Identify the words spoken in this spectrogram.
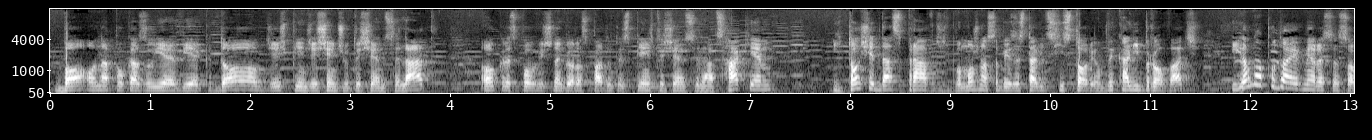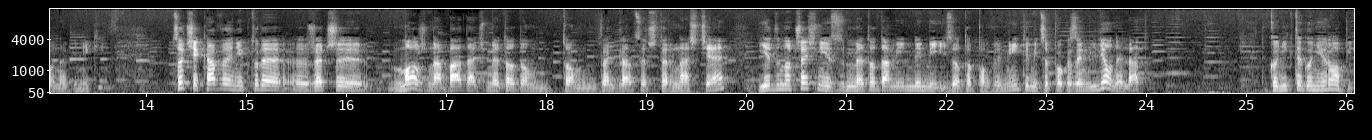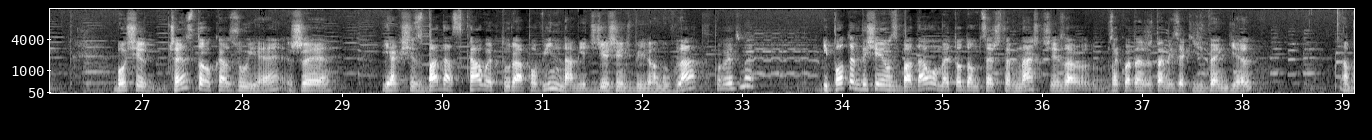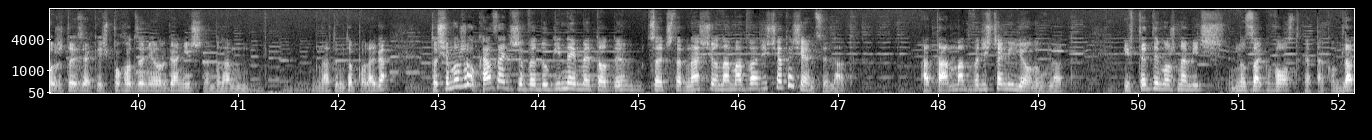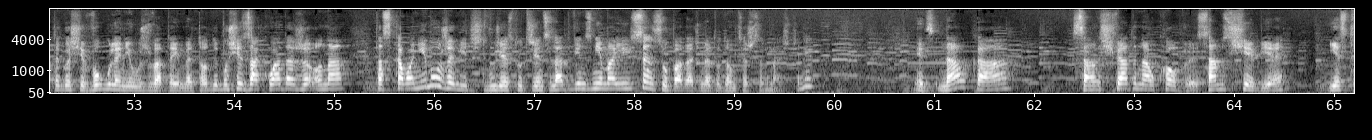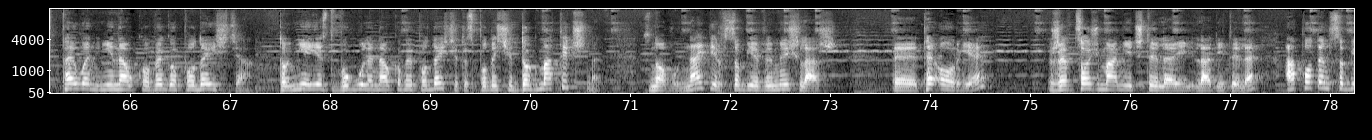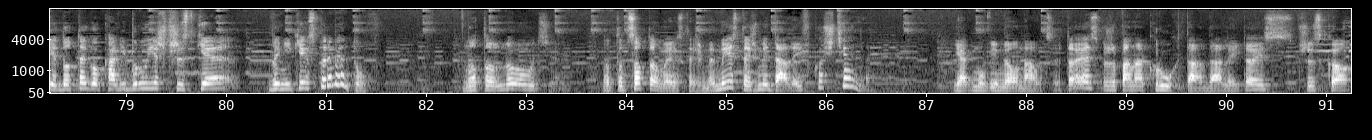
bo ona pokazuje wiek do gdzieś 50 tysięcy lat, okres połowicznego rozpadu to jest 5 tysięcy lat z hakiem, i to się da sprawdzić, bo można sobie zestawić z historią, wykalibrować i ona podaje w miarę sensowne wyniki. Co ciekawe, niektóre rzeczy można badać metodą tą węgla C14, jednocześnie z metodami innymi izotopowymi, tymi co pokazują miliony lat, tylko nikt tego nie robi. Bo się często okazuje, że jak się zbada skałę, która powinna mieć 10 milionów lat, powiedzmy, i potem by się ją zbadało metodą C14, za, zakładam, że tam jest jakiś węgiel, albo że to jest jakieś pochodzenie organiczne, bo tam na tym to polega, to się może okazać, że według innej metody C14 ona ma 20 tysięcy lat, a tam ma 20 milionów lat. I wtedy można mieć no, zagwostkę taką. Dlatego się w ogóle nie używa tej metody, bo się zakłada, że ona, ta skała nie może mieć 20 tysięcy lat, więc nie ma jej sensu badać metodą C14. Nie? Więc nauka sam świat naukowy, sam z siebie, jest pełen nienaukowego podejścia. To nie jest w ogóle naukowe podejście, to jest podejście dogmatyczne. Znowu, najpierw sobie wymyślasz e, teorię, że coś ma mieć tyle lat i tyle, a potem sobie do tego kalibrujesz wszystkie wyniki eksperymentów. No to ludzie, no to co to my jesteśmy? My jesteśmy dalej w kościele, jak mówimy o nauce. To jest, proszę pana, kruchta dalej, to jest wszystko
